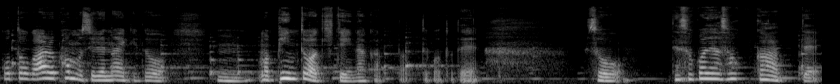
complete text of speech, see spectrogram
ことがあるかもしれないけど、うん。まあ、ピンとは来ていなかったってことで。そう。でそこでそっかって。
